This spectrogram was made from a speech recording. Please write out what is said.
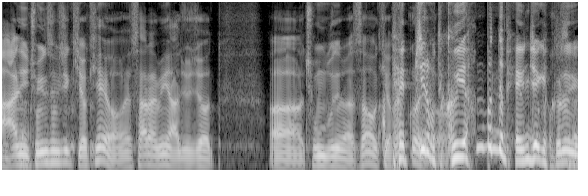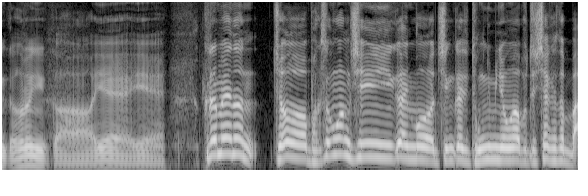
아, 아니 조인성 씨 기억해요. 사람이 아주 저 아, 좋은 분이라서 기억할 거예요. 뵙지를 못해. 거의 한 번도 뵌 적이 없어요. 그러니까 그러니까 예 예. 그러면은 저 박성광 씨가 뭐 지금까지 독립 영화부터 시작해서 마-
